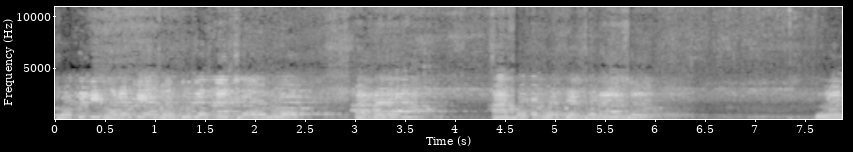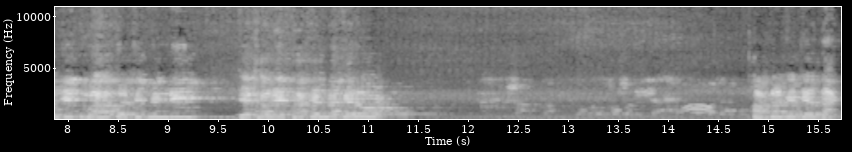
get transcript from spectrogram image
প্রতিটি ভলেন্টিয়ার বন্ধুদের কাছে অনুরোধ, আপনারা আসরের মধ্যে চলে আসুন। রঞ্জিত মাহাতো চিপিন্ডি, যেখানে থাকেন না কেন, আপনাকে যে দায়িত্ব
